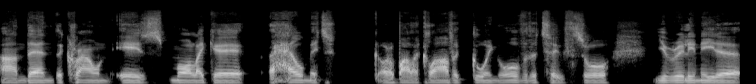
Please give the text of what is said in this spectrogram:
And then the crown is more like a, a helmet or a balaclava going over the tooth. So you really need a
